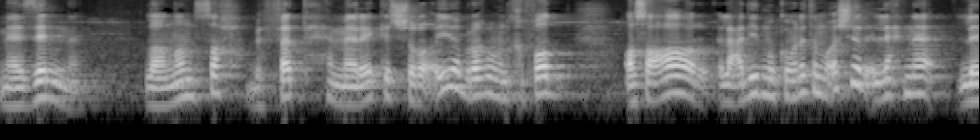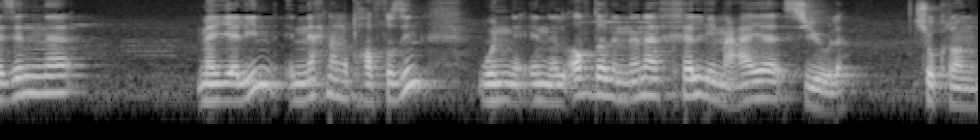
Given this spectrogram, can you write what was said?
ما زلنا لا ننصح بفتح مراكز شرائية برغم انخفاض أسعار العديد من مكونات المؤشر اللي إحنا لازلنا ميالين إن إحنا متحفظين وإن إن الأفضل إن أنا أخلي معايا سيولة. شكرا.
